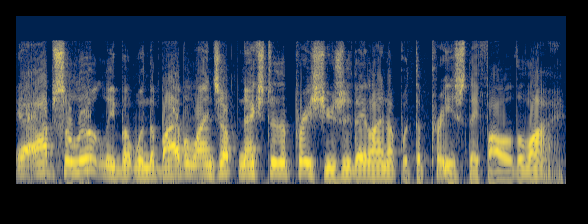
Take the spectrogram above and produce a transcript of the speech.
absolutely, but when the Bible lines up next to the priest, usually they line up with the priest. They follow the lie.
